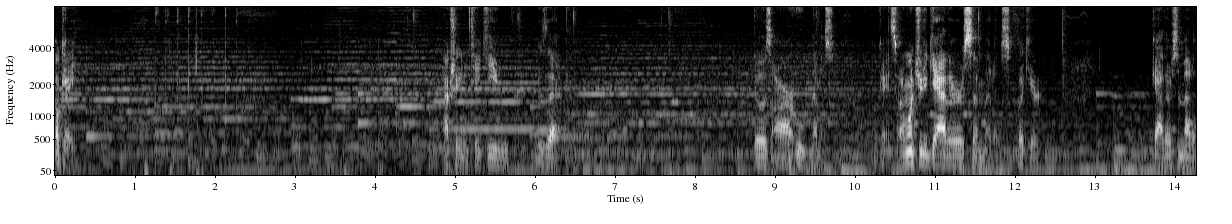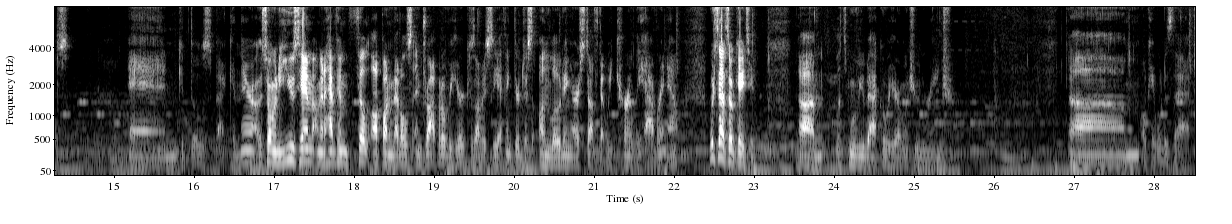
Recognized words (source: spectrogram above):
okay. Actually, gonna take you. What is that? Those are ooh metals. Okay, so I want you to gather some metals. So Click here gather some metals and get those back in there. So I'm going to use him. I'm going to have him fill up on metals and drop it over here because obviously I think they're just unloading our stuff that we currently have right now, which that's okay too. Um, let's move you back over here. I want you in range. Um, okay, what is that?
